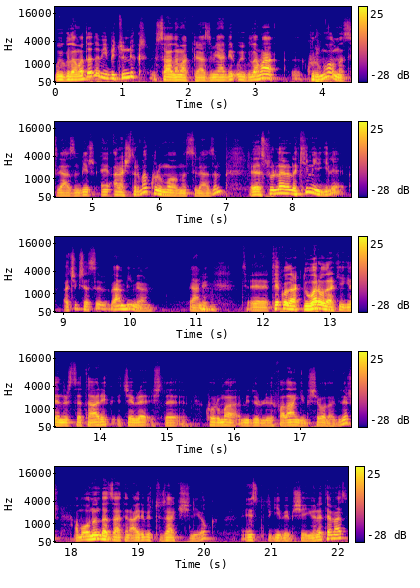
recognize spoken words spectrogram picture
uygulamada da bir bütünlük sağlamak lazım. Yani bir uygulama kurumu olması lazım. Bir e, araştırma kurumu olması lazım. E, surlarla kim ilgili açıkçası ben bilmiyorum. Yani e, tek olarak duvar olarak ilgilenirse tarih, çevre işte koruma müdürlüğü falan gibi bir şey olabilir. Ama onun da zaten ayrı bir tüzel kişiliği yok. Enstitü gibi bir şey yönetemez.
